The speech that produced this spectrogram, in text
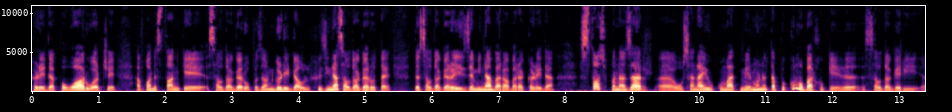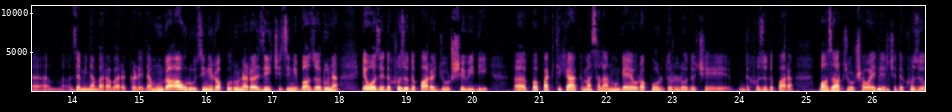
کړې ده په وار وار چې افغانستان کې سوداګرو په ځانګړي ډول خزینه سوداګرو ته د سوداګرۍ زمينه برابره کړې ده ستاسو په نظر اوسنۍ حکومت مېرمنو ته په کومو برخو کې سوداګري زمينه برابره کړې ده مونږه او روزيني راپورونه راځي چې ځینی بازارونه یوازې د خزو لپاره جوړ شوي دي په پکتیکا کې مثلا مونږ یو راپور درلود چې د خزو د پاره بازار جوړ شوی دی چې د خزو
